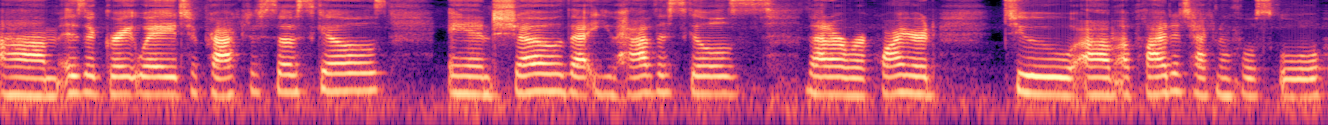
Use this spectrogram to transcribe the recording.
um, is a great way to practice those skills and show that you have the skills that are required to um, apply to technical school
